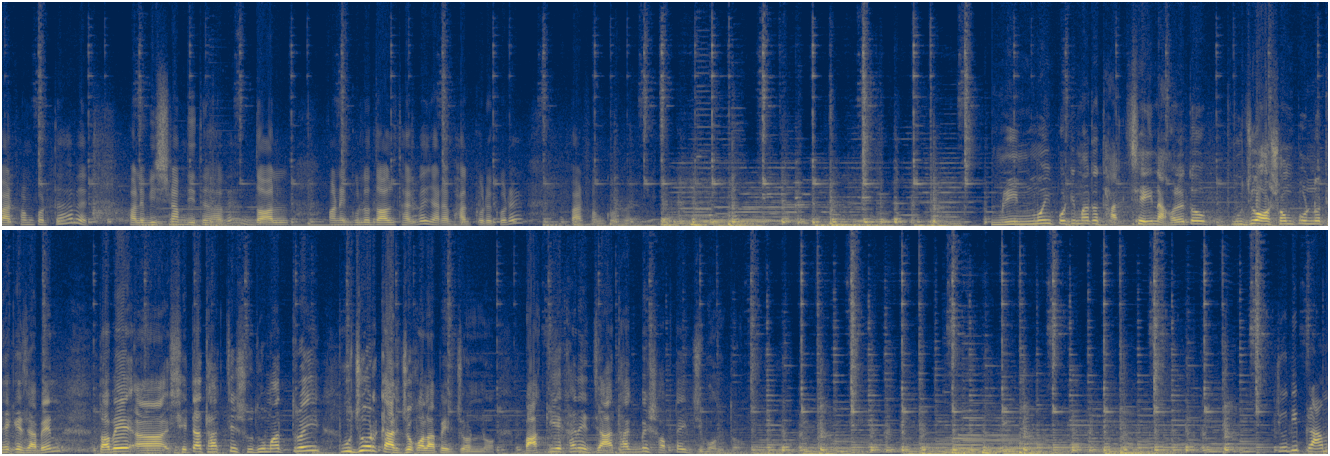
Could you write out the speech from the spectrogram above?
পারফর্ম করতে হবে, ফলে বিশ্রাম দিতে হবে। দল, অনেকগুলো দল থাকবে যারা ভাগ করে করে পারফর্ম করবে। মৃন্ময়ী প্রতিমা তো থাকছেই, না হলে তো পুজো অসম্পূর্ণ থেকে যাবেন। তবে সেটা থাকছে শুধুমাত্রই পুজোর কার্যকলাপের জন্য। বাকি এখানে যা থাকবে সবটাই জীবন্ত। যদি প্রাম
